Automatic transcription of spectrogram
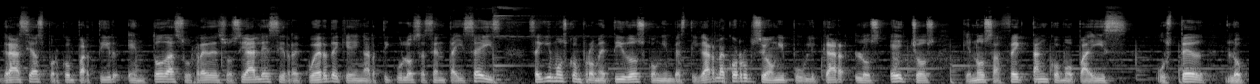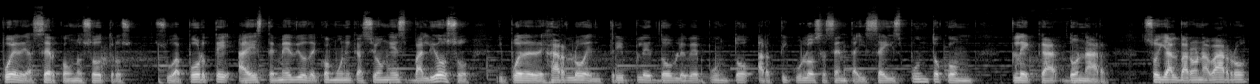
Gracias por compartir en todas sus redes sociales y recuerde que en artículo 66 seguimos comprometidos con investigar la corrupción y publicar los hechos que nos afectan como país. Usted lo puede hacer con nosotros. Su aporte a este medio de comunicación es valioso y puede dejarlo en www.articulo66.com pleca donar. Soy Álvaro Navarro,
